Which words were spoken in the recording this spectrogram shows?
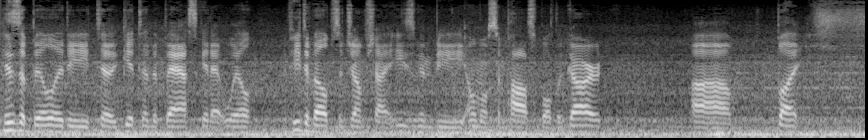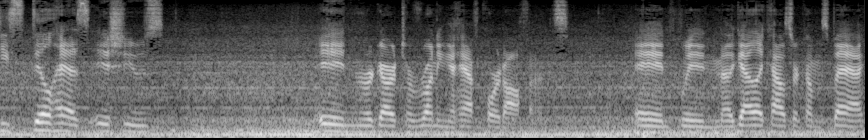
his ability to get to the basket at will. If he develops a jump shot, he's going to be almost impossible to guard. Um, but he still has issues in regard to running a half court offense. And when a guy like Hauser comes back,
